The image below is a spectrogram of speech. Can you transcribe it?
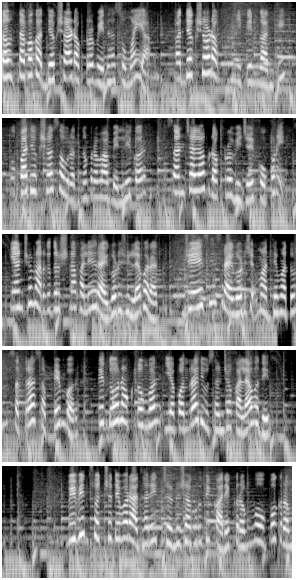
संस्थापक अध्यक्षा डॉक्टर मेधा सोमय्या अध्यक्ष डॉक्टर नितीन गांधी उपाध्यक्ष सौरत्नप्रभा बेल्हेकर संचालक डॉक्टर विजय कोकणे यांच्या मार्गदर्शनाखाली रायगड जिल्ह्याभरात जेएसएस रायगडच्या माध्यमातून सतरा सप्टेंबर ते दोन ऑक्टोबर या पंधरा दिवसांच्या कालावधीत विविध स्वच्छतेवर आधारित जनजागृती कार्यक्रम व उपक्रम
